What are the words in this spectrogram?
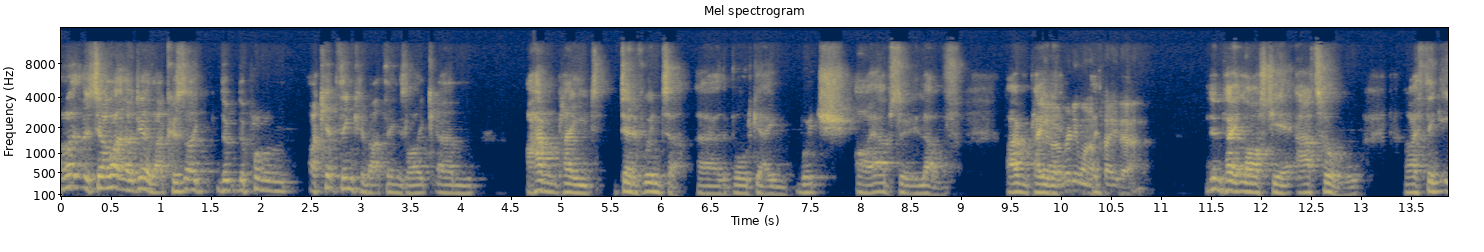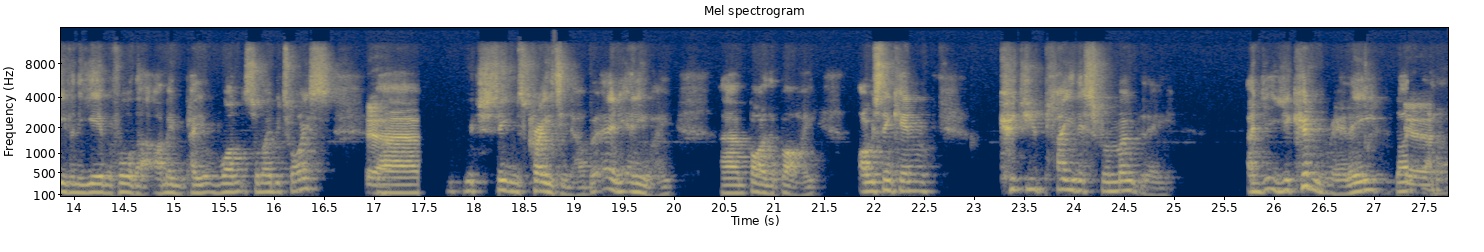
I like, see, I like the idea of that because the, the problem I kept thinking about things like um, I haven't played Dead of Winter, uh, the board game, which I absolutely love. I haven't played yeah, I really want I to play that. I didn't play it last year at all. And I think even the year before that, I maybe played it once or maybe twice, Yeah. uh, which seems crazy now. But any, anyway, um, by the by, I was thinking, could you play this remotely? And you, you couldn't really. Like, Yeah.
